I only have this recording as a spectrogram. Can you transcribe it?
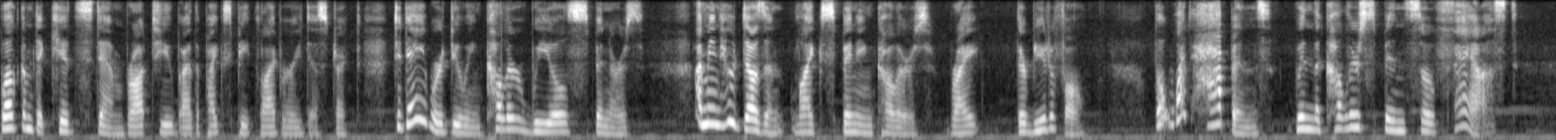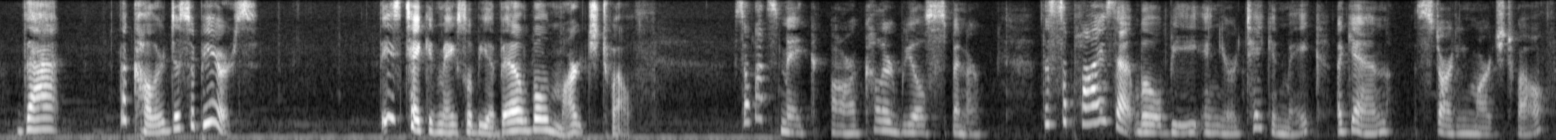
Welcome to Kids STEM, brought to you by the Pikes Peak Library District. Today we're doing color wheels spinners. I mean, who doesn't like spinning colors, right? They're beautiful. But what happens when the colors spin so fast that the color disappears? These take and makes will be available March 12th. So let's make our color wheel spinner. The supplies that will be in your take and make, again, starting March 12th,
